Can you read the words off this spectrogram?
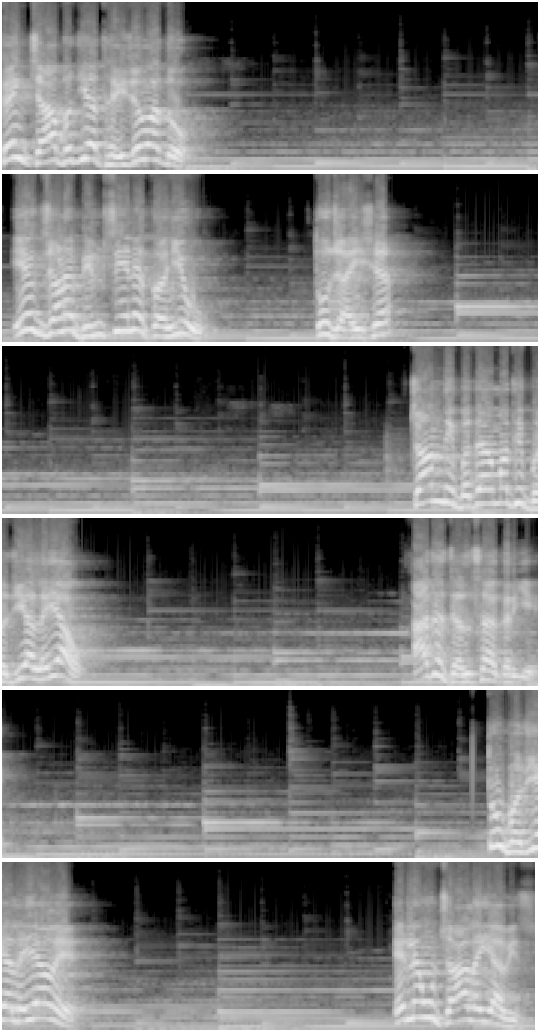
કંઈક ચા ભજીયા થઈ જવા દો. એક જણે ભીમસિંહને કહ્યું, તું જાય છે? ચાંદની બજારમાંથી ભજીયા લઈ આવ. આજે જલસા કરીએ. તું ભજીયા લઈ આવે. એટલે હું ચા લઈ આવીશ.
